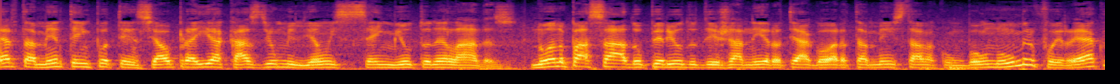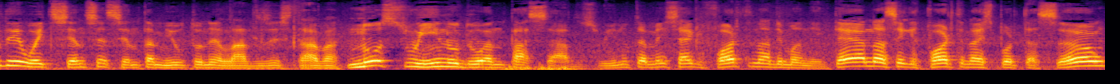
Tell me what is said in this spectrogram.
certamente tem potencial para ir a casa de 1 milhão e 100 mil toneladas. No ano passado, o período de janeiro até agora também estava com um bom número, foi recorde, 860 mil toneladas estava no suíno do ano passado. O suíno também segue forte na demanda interna, segue forte na exportação,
